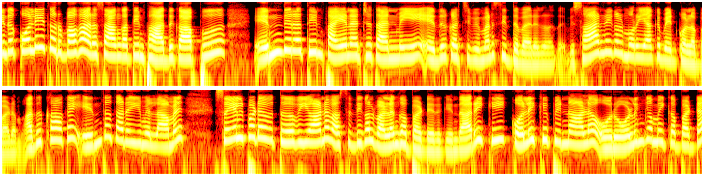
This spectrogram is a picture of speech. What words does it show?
இந்த கொலை தொடர்பாக அரசாங்கத்தின் பாதுகாப்பு எந்திரத்தின் பயனற்ற தன்மையை எதிர்க்கட்சி விமர்சித்து வருகிறது. விசாரணைகள் முறையாக மேற்கொள்ளப்படும். அதுக்காக எந்த தடையும் இல்லாமல் செயல்பட தேவையான வசதிகள் வழங்கப்பட்டிருக்கு இந்த அறிக்கை கொலைக்கு பின்னால ஒரு ஒழுங்கமைக்கப்பட்ட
